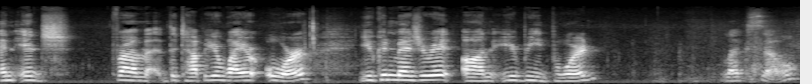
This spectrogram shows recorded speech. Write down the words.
an inch from the top of your wire or you can measure it on your bead board like so.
